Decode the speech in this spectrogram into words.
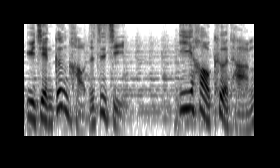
遇见更好的自己。一号课堂。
